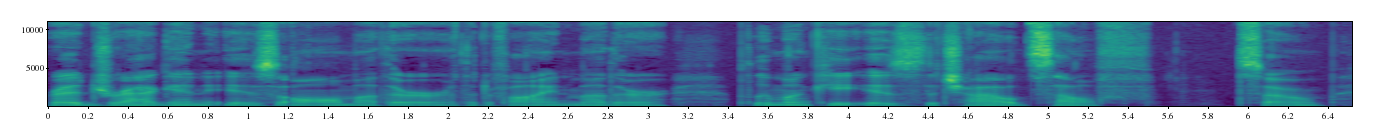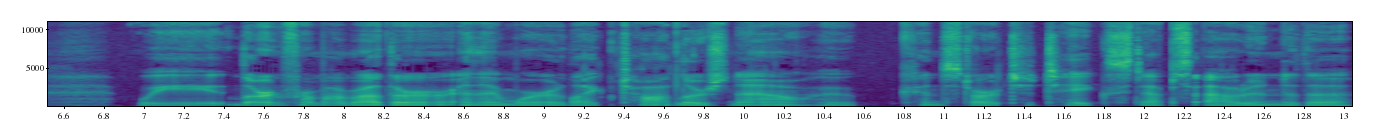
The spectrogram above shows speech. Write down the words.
Red Dragon is all mother, the divine mother. Blue Monkey is the child self. So, we learn from our mother, and then we're like toddlers now who can start to take steps out into the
